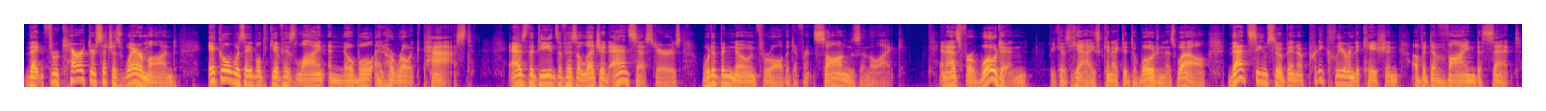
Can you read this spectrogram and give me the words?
that through characters such as Wermund, Icel was able to give his line a noble and heroic past, as the deeds of his alleged ancestors would have been known through all the different songs and the like. And as for Woden, because yeah, he's connected to Woden as well, that seems to have been a pretty clear indication of a divine descent.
